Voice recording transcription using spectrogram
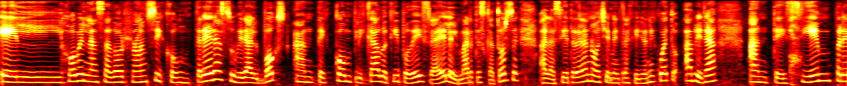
el joven lanzador Ronzi Contreras subirá al box ante complicado equipo de Israel el martes 14 a las 7 de la noche, mientras que Johnny Cueto abrirá ante siempre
